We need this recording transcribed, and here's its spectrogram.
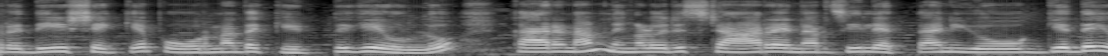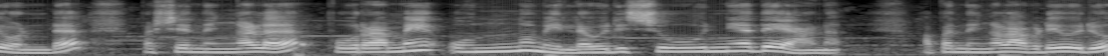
പ്രതീക്ഷയ്ക്ക് പൂർണത കിട്ടുകയുള്ളൂ. കാരണം നിങ്ങളൊരു സ്റ്റാർ എനർജിയിൽ എത്താൻ യോഗ്യതയുണ്ട്. പക്ഷേ നിങ്ങൾ പുറമേ ഒന്നുമില്ല ഒരു ശൂന്യതയാണ്. അപ്പം നിങ്ങൾ അവിടെ ഒരു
